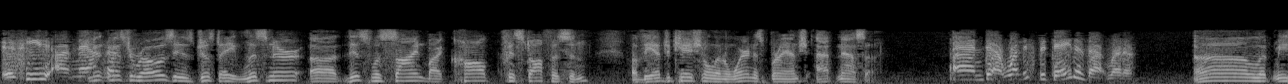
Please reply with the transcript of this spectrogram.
is he M- NASA? Mr. Rose is just a listener. Uh, this was signed by Carl Christofferson of the Educational and Awareness Branch at NASA. And uh, what is the date of that letter? Uh, let me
